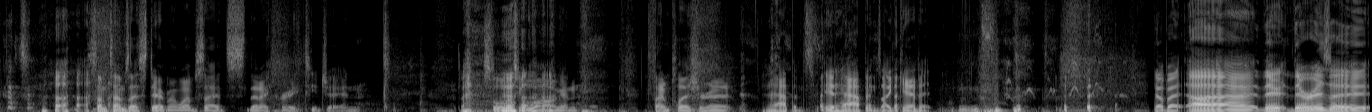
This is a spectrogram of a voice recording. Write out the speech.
Sometimes I stare at my websites that I create, TJ, and it's a little too long and find pleasure in it. It happens. It happens. I get it. no, but uh, there there is a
